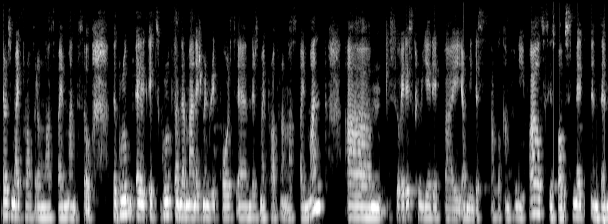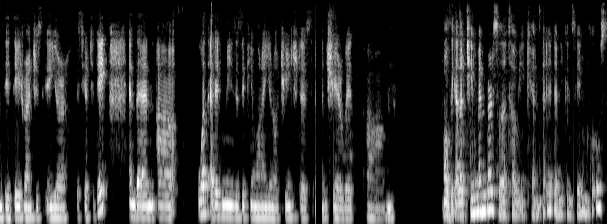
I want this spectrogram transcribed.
There's my profit and loss by month. So the group it's grouped under management reports, and there's my profit and loss by month. Um, so it is created by I mean this sample company files. This is Bob Smith, and then the date range is year this year to date, and then uh, what edit means is if you want to, you know, change this and share with um, all the other team members. So that's how you can edit and you can save and close.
